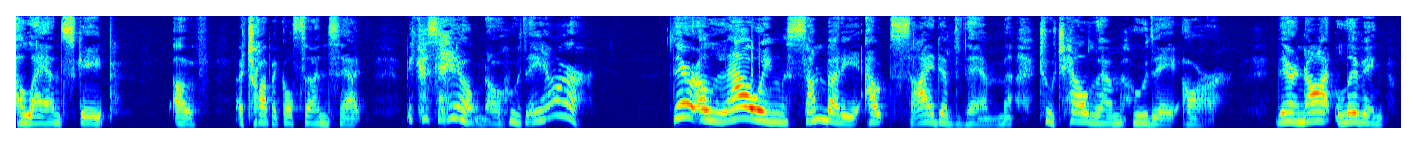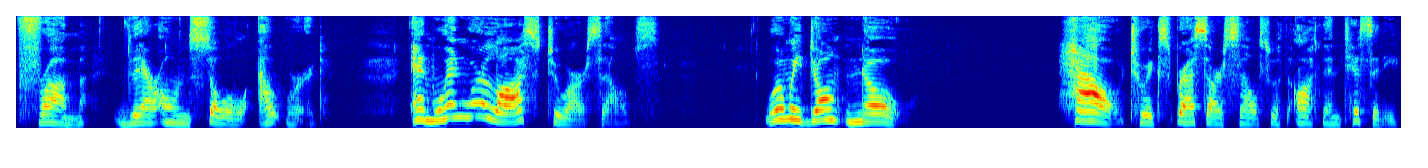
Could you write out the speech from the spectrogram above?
a landscape of a tropical sunset because they don't know who they are. They're allowing somebody outside of them to tell them who they are. They're not living from their own soul outward. And when we're lost to ourselves, when we don't know how to express ourselves with authenticity,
